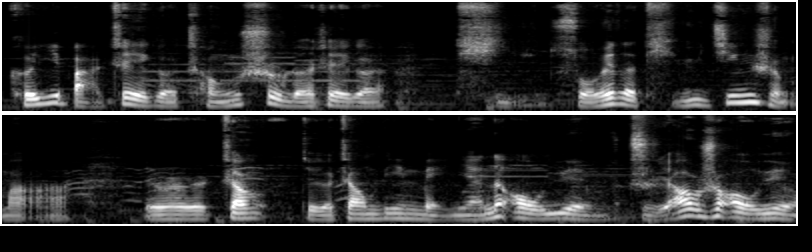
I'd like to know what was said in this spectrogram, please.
可以把这个城市的这个体所谓的体育精神嘛啊？就是张这个张斌每年的奥运，只要是奥运、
